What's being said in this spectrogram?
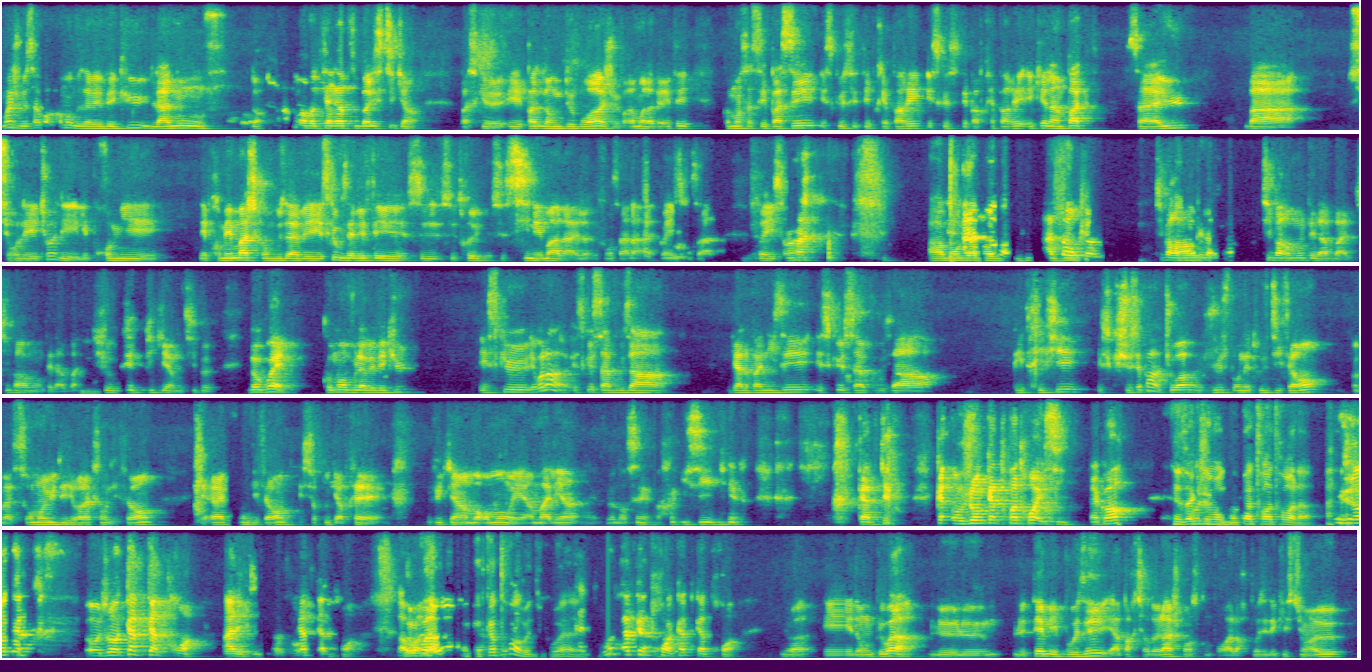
moi je veux savoir comment vous avez vécu l'annonce dans votre carrière footballistique, hein, parce que, et pas de langue de bois, je veux vraiment la vérité, comment ça s'est passé, est-ce que c'était préparé, est-ce que c'était pas préparé, et quel impact ça a eu bah, sur les, tu vois, les, les premiers les premiers matchs quand vous avez est-ce que vous avez fait ce, truc ce cinéma là ils font ça là quand ils font ça? Ils sont là? Ah, mon gars, attends je- tu vas Ah, remonter la balle. Tu vas remonter la balle tu vas remonter la balle. Je suis obligé de piquer un petit peu. Donc ouais comment vous l'avez vécu? Est-ce que et voilà est-ce que ça vous a galvanisé? Est-ce que ça vous a pétrifié? Est-ce que je sais pas tu vois juste on est tous différents. On a sûrement eu des réactions différentes des réactions différentes. Et surtout qu'après vu qu'il y a un Mormon et un Malien ici, 4, on joue en 4-3-3 ici, d'accord? Exactement, 4-3-3 là. On joue en 4 on joue en 4-4-3. Allez, 4-4-3. Ah, Donc voilà. ouais, 4-4-3, ouais, du coup, ouais. 4-4-3, 4-4-3. Tu vois. Et donc voilà, le, le, le thème est posé et à partir de là, je pense qu'on pourra leur poser des questions à eux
